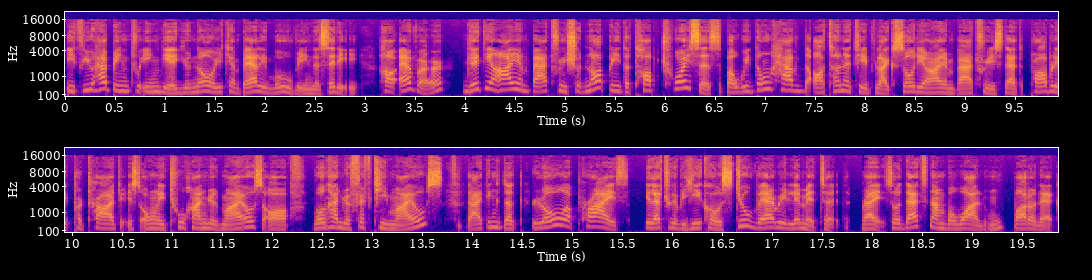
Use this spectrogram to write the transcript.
if you have been to India, you know you can barely move in the city. However, lithium ion battery should not be the top choices, but we don't have the alternative like sodium ion batteries that probably per charge is only 200 miles or 150 miles. I think the lower price electric vehicle is still very limited, right? So that's number one bottleneck.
